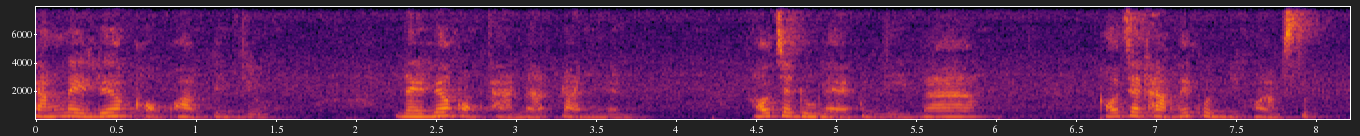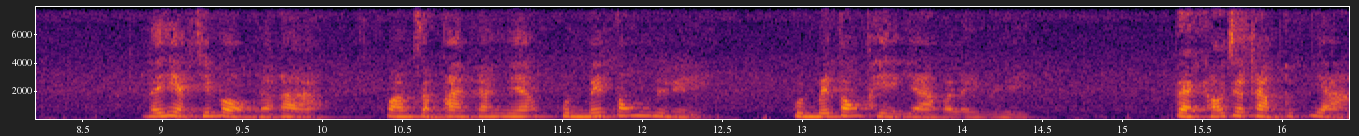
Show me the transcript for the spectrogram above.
ทั้งในเรื่องของความเป็นอยู่ ในเรื่องของฐานะการเงิน เขาจะดูแลคุณดีมาก เขาจะทำให้คุณมีความสุข และอย่างที่บอกนะคะ ความสัมพันธ์ครั้งนี้คุณไม่ต้องเหนื่อย คุณไม่ต้องพยายามอะไรเลย แต่เขาจะทำทุกอย่าง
